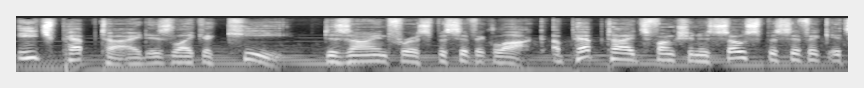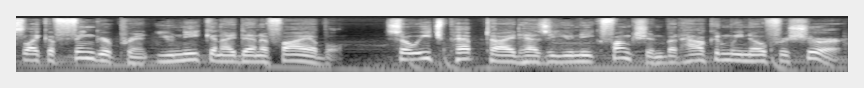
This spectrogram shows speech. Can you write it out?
each peptide is like a key, designed for a specific lock. A peptide's function is so specific it's like a fingerprint, unique and identifiable. So each peptide has a unique function, but how can we know for sure?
